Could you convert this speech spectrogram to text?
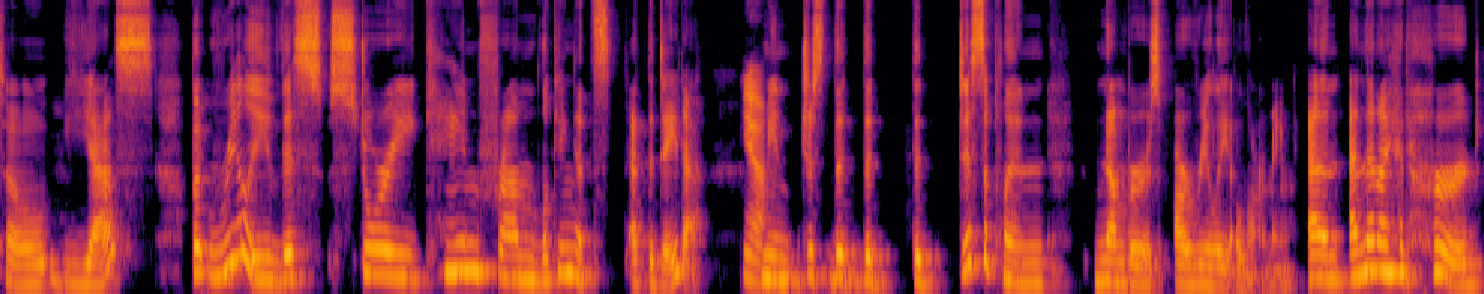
So, mm. yes, but really this story came from looking at at the data. Yeah. I mean, just the the the discipline numbers are really alarming. And and then I had heard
